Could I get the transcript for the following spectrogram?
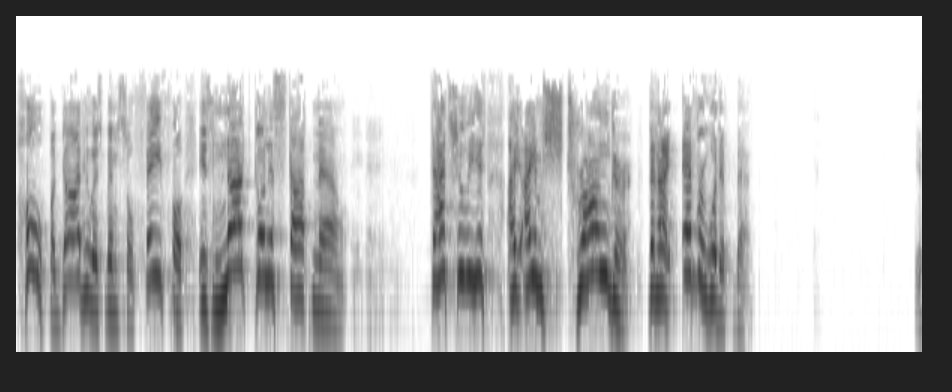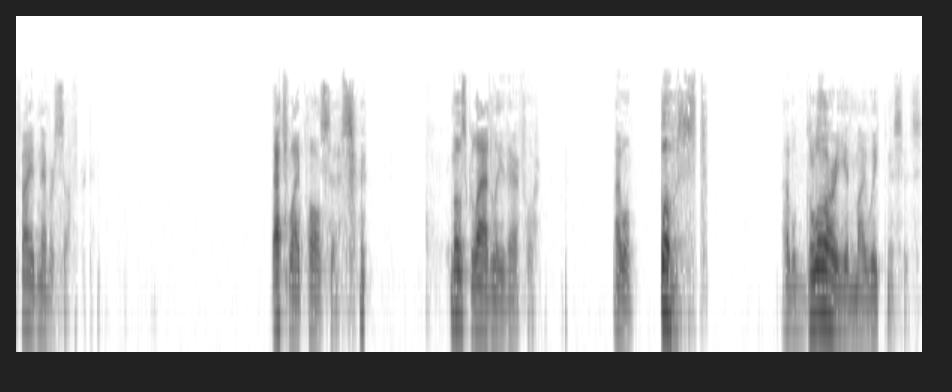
hope. A God who has been so faithful is not going to stop now. That's who he is. I, I am stronger than I ever would have been if I had never suffered. That's why Paul says, most gladly therefore, I will boast. I will glory in my weaknesses.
